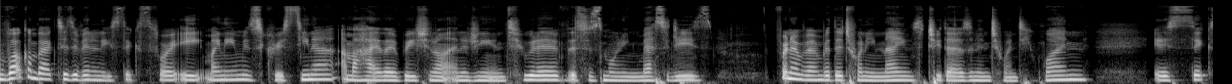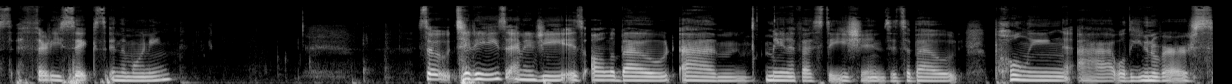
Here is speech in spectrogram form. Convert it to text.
Welcome back to Divinity 648. My name is Christina. I'm a high vibrational energy intuitive. This is morning messages for November the 29th, 2021. It is 6:36 in the morning. So today's energy is all about um, manifestations. It's about pulling, uh, well, the universe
